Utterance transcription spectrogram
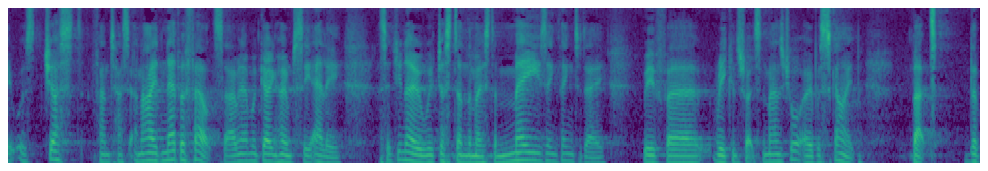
It was just fantastic, and I had never felt so. I remember going home to see Elly I said, You know, we've just done the most amazing thing today. We've uh, reconstructed the man's jaw over Skype. But the,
